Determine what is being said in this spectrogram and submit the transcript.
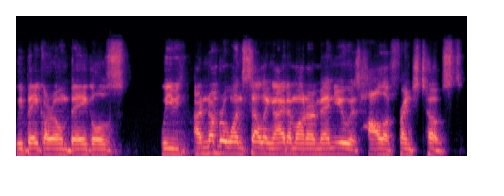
We bake our own bagels. We our number one selling item on our menu is challah French toast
